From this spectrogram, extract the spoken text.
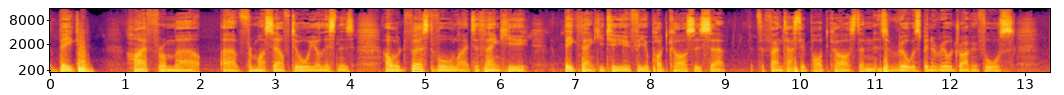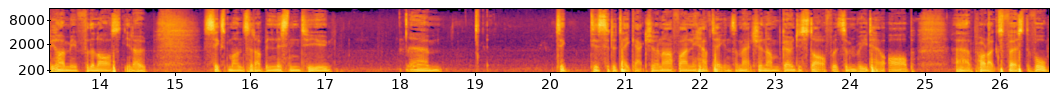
a big hi from. Uh, uh, from myself to all your listeners, I would first of all like to thank you big thank you to you for your podcast. It's uh, it's a fantastic podcast, and it's a real. It's been a real driving force behind me for the last you know six months that I've been listening to you. Um, to to sort of take action, and I finally have taken some action. I'm going to start off with some retail ARB uh, products first of all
